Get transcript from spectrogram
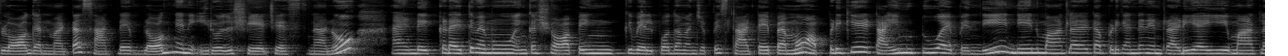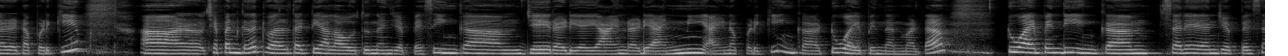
బ్లాగ్ అనమాట సాటర్డే బ్లాగ్ నేను ఈరోజు షేర్ చేస్తున్నాను. అండ్ ఇక్కడైతే మేము ఇంకా షాపింగ్కి వెళ్ళిపోదామని చెప్పి స్టార్ట్ అయిపోయాము. అప్పటికే టైం టూ అయిపోయింది. నేను మాట్లాడేటప్పటికంటే నేను రెడీ అయ్యి మాట్లాడేటప్పటికి చెప్పాను కదా ట్వెల్వ్ థర్టీ అలా అవుతుందని చెప్పేసి ఇంకా జే రెడీ అయ్యి ఆయన రెడీ అన్నీ అయినప్పటికీ ఇంకా టూ అయిపోయింది అనమాట టూ అయిపోయింది ఇంకా సరే అని చెప్పేసి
